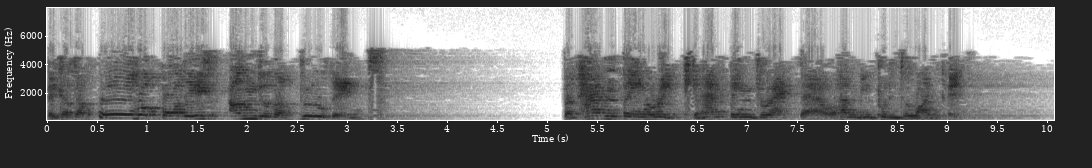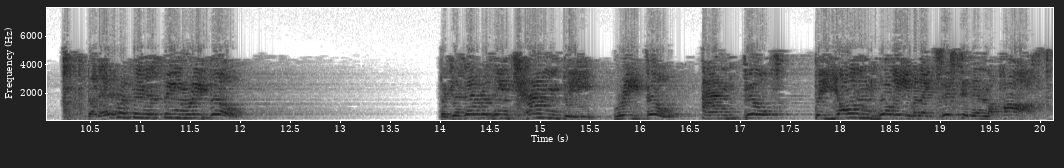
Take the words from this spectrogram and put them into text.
because of all the bodies under the buildings that hadn't been reached and hadn't been dragged out or hadn't been put into lime pit. But everything has been rebuilt. Because everything can be rebuilt and built beyond what even existed in the past.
